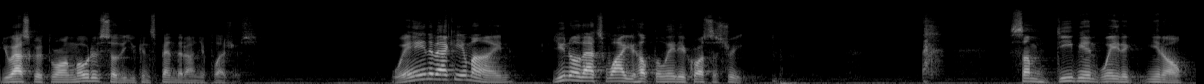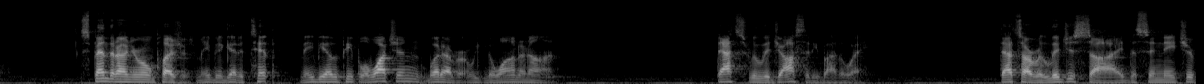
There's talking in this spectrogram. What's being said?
You ask with wrong motives so that you can spend it on your pleasures. way in the back of your mind, you know that's why you helped the lady across the street. Some deviant way to, you know, spend it on your own pleasures. Maybe to get a tip, maybe other people are watching, whatever. We can go on and on. That's religiosity, by the way. That's our religious side, the sin nature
